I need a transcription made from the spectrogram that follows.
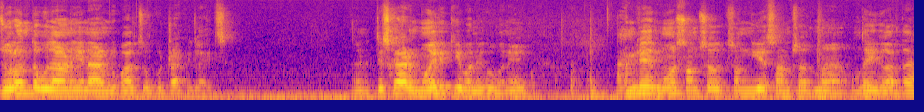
ज्वलन्त उदाहरण यो नारायण गोपाल चोकको ट्राफिक लाइट छ होइन त्यस कारण मैले के भनेको भने हामीले म संसद सङ्घीय संसदमा हुँदै गर्दा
